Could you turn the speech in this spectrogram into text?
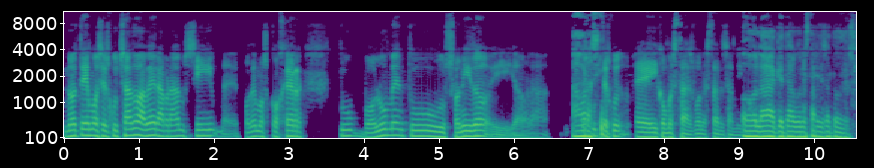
No te hemos escuchado. A ver, Abraham, si eh, podemos coger tu volumen, tu sonido y ahora Ahora sí. ¿Y cómo estás? Buenas tardes, amigo. Hola, ¿qué tal? Buenas tardes a todos.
